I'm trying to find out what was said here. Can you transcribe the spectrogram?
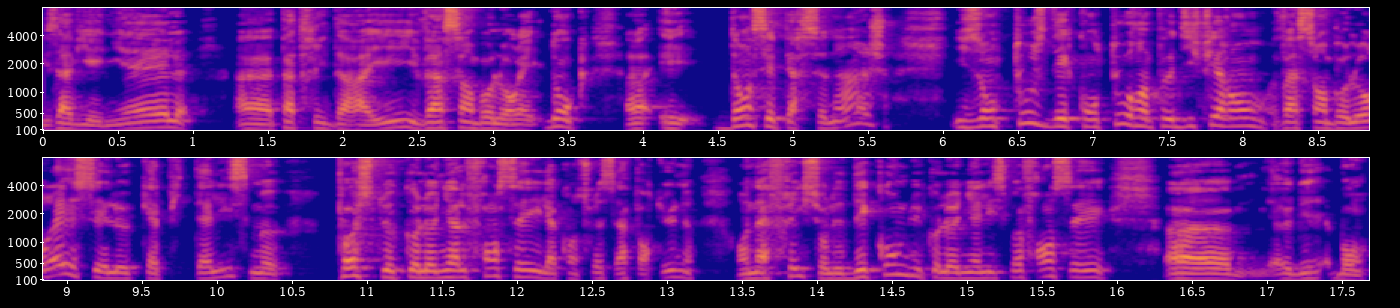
Xavier Niel, euh, Patrick Daraï, Vincent Bolloré. Donc, euh, et dans ces personnages, ils ont tous des contours un peu différents. Vincent Bolloré, c'est le capitalisme post-colonial français. Il a construit sa fortune en Afrique sur le décombres du colonialisme français. Euh, bon,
